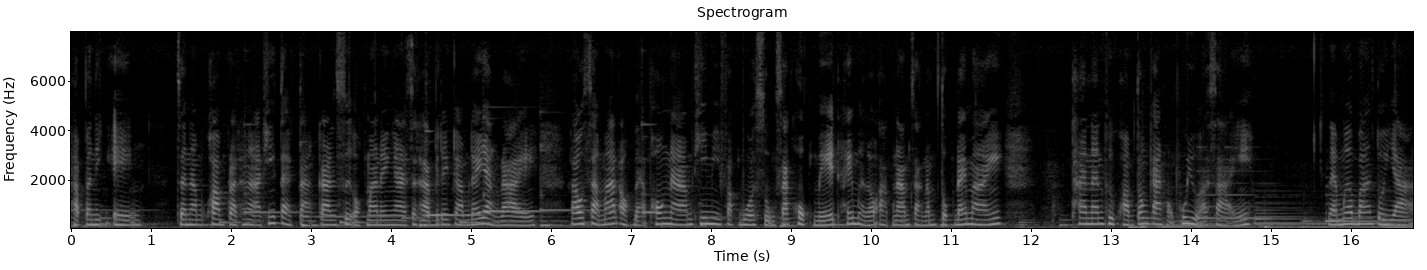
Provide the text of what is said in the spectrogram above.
ถาปนิกเอง จะนำความปรารถนาที่แตกต่างกันสื่อออกมาในงานสถาปัตยกรรมได้อย่างไร เราสามารถออกแบบห้องน้ำที่มีฝักบัวสูงสัก 6 เมตร ให้เหมือนเราอาบน้ำจากน้ำตกได้ไหมถ้านั่นคือความต้องการของผู้อยู่อาศัย และเมื่อบ้านตัวอย่าง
